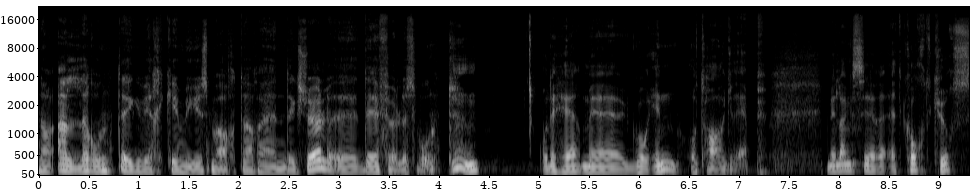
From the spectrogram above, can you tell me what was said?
Når alle rundt deg virker mye smartere enn deg sjøl, det føles vondt. Og det er her vi går inn og tar grep. Vi lanserer et kort kurs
